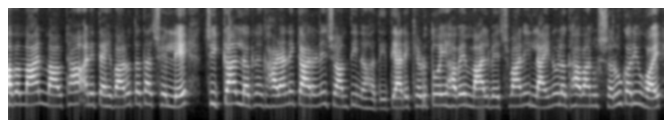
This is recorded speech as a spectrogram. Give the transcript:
હવામાન, માવઠા અને તહેવારો તથા છેલ્લે ચિક્કા લગ્નગાળાને કારણે જામતી ન હતી. ત્યારે ખેડૂતોએ હવે માલ વેચવાની લાઈનો લગાવવાનું શરૂ કર્યું હોય,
